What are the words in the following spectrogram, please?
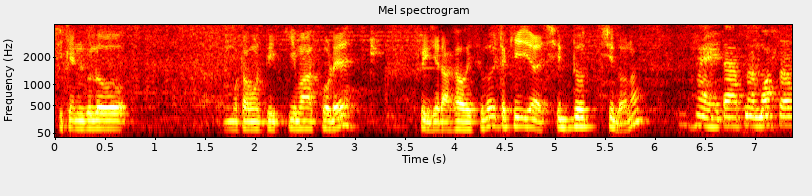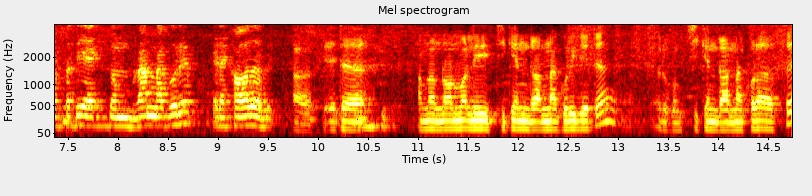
চিকেনগুলো মোটামুটি কিমা করে ফ্রিজে রাখা হয়েছিল। এটা কি সিদ্ধ ছিল না? হ্যাঁ এটা আপনার মশলা টশলা দিয়ে একদম রান্না করে এটা খাওয়া যাবে। এটা আমরা নর্মালি চিকেন রান্না করি যেটা এরকম চিকেন রান্না করা আছে।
